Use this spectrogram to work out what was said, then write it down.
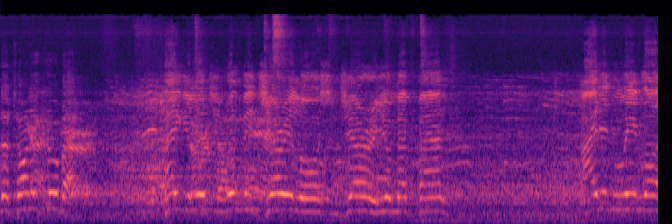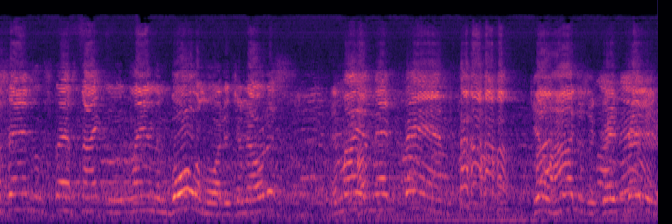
to Tony Kubek. Thank you, Richie. With me, Jerry Lewis. And Jerry, you a Met fan? I didn't leave Los Angeles last night and land in Baltimore. Did you notice? Am I a Met fan? Gil Hodges, a great friend.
